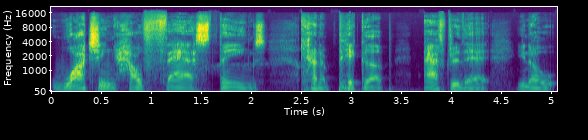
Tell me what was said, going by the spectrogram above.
watching how fast things kind of pick up after that, you know,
